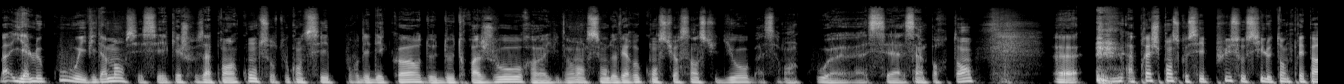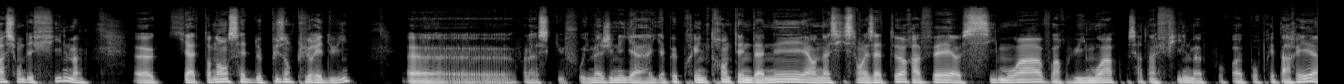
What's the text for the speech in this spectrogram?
Bah, il y a le coût, évidemment, c'est quelque chose à prendre en compte, surtout quand c'est pour des décors de 2-3 jours. évidemment, si on devait reconstruire ça en studio, bah, ça aura un coût assez, assez important. Euh, après, je pense que c'est plus aussi le temps de préparation des films euh, qui a tendance à être de plus en plus réduit. Euh, voilà, ce qu'il faut imaginer, il y, a, à peu près une trentaine d'années, un assistant réalisateur avait euh, six mois, voire huit mois pour certains films pour pour préparer.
